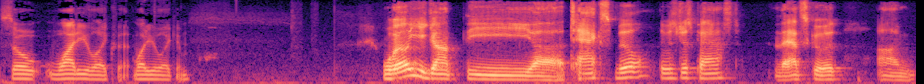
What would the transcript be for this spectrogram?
so, why do you like that? Why do you like him? Well, you got the uh, tax bill that was just passed. That's good. Um,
